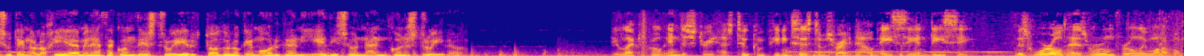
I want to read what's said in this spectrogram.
y su tecnología amenaza con destruir todo lo que Morgan y Edison han construido. The electrical industry has two competing systems right now, AC and DC. This world has room for only one of them.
